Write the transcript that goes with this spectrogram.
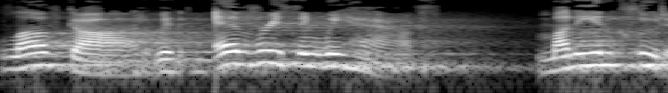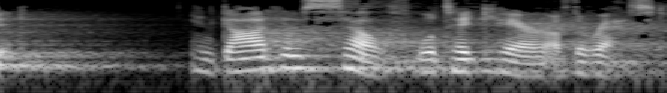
Love God with everything we have, money included, and God Himself will take care of the rest.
